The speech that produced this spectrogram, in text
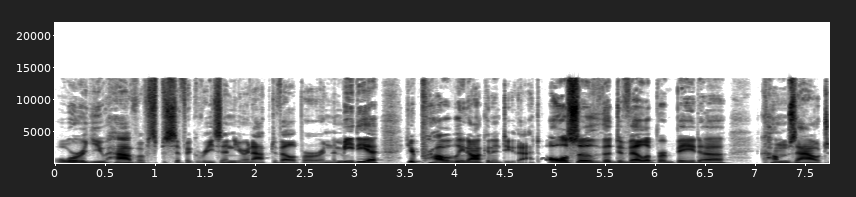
or you have a specific reason, you're an app developer or in the media, you're probably not going to do that. Also, the developer beta comes out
